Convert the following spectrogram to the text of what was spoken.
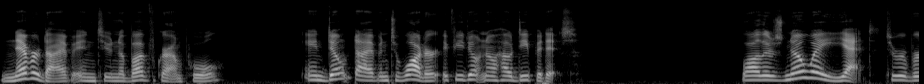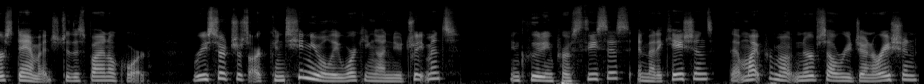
Never dive into an above ground pool. And don't dive into water if you don't know how deep it is. While there's no way yet to reverse damage to the spinal cord, researchers are continually working on new treatments, including prosthesis and medications that might promote nerve cell regeneration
